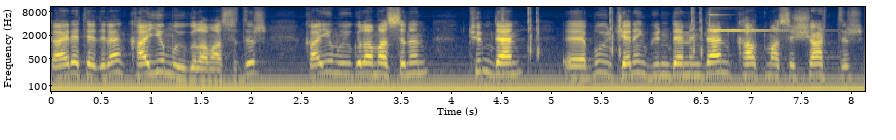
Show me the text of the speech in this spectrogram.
gayret edilen kayyum uygulamasıdır. Kayyum uygulamasının tümden e, bu ülkenin gündeminden kalkması şarttır.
